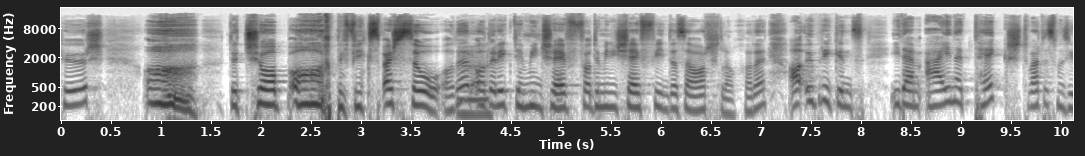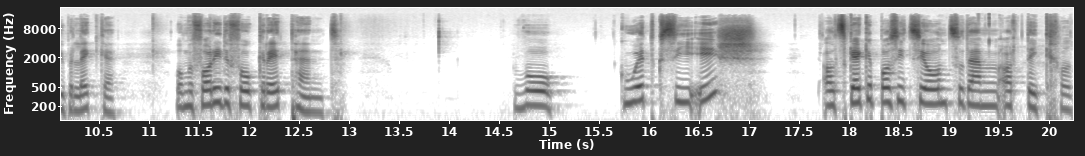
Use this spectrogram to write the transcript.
hörst, oh, der Job, oh, ich bin fix, weißt du, so, oder? Mhm. Oder irgendwie mein Chef oder meine Chefin, das Arschloch, oder? Ah, übrigens, in dem einen Text, warte, das muss ich überlegen, wo wir vorhin davon geredet haben, wo gut war, als Gegenposition zu dem Artikel.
